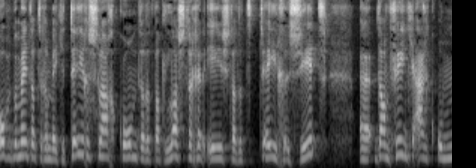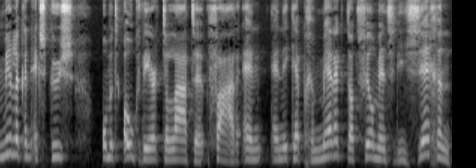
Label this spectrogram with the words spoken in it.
op het moment dat er een beetje tegenslag komt, dat het wat lastiger is, dat het tegen zit, dan vind je eigenlijk onmiddellijk een excuus om het ook weer te laten varen. En, en ik heb gemerkt dat veel mensen die zeggen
